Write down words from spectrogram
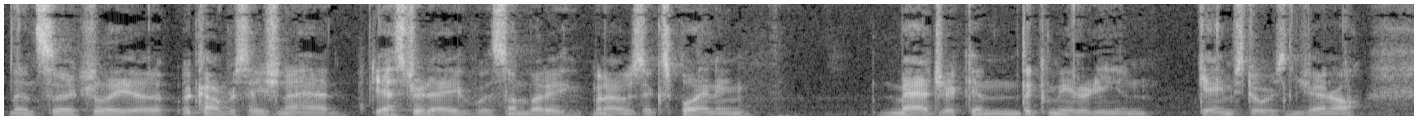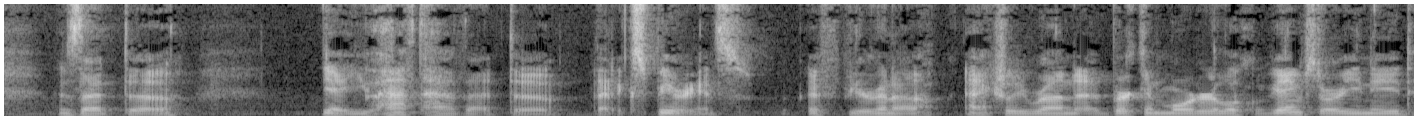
that's actually a, a, conversation I had yesterday with somebody when I was explaining magic and the community and game stores in general. Is that uh, yeah, you have to have that uh, that experience if you're going to actually run a brick and mortar local game store. You need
